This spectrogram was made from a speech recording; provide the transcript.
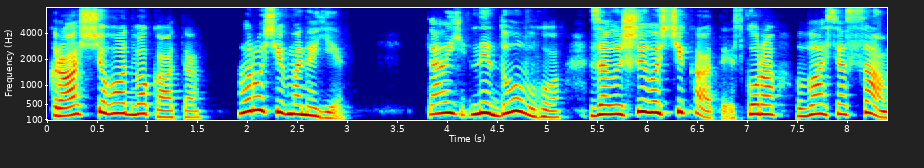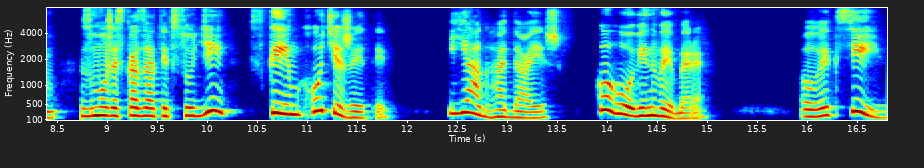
кращого адвоката. Гроші в мене є. Та й недовго залишилось чекати. Скоро Вася сам зможе сказати в суді, з ким хоче жити. Як гадаєш, кого він вибере? Олексій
